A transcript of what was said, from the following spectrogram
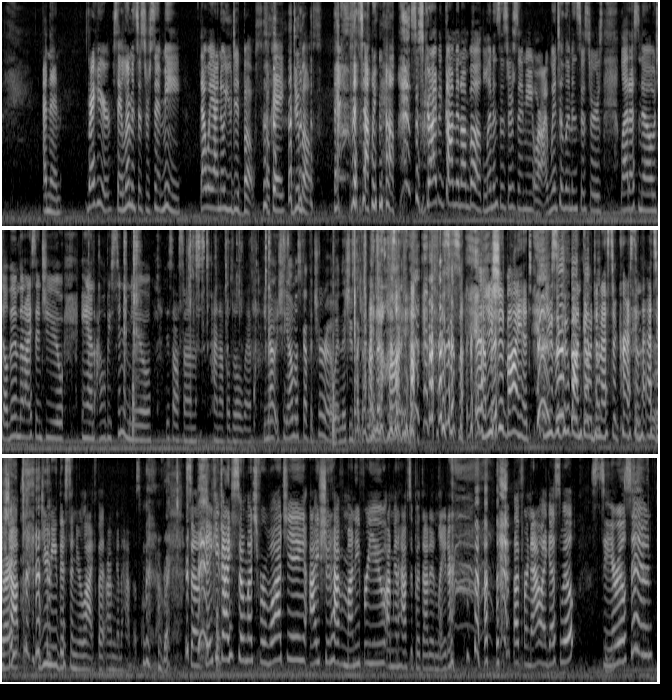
and then right here say Lemons Sisters sent me. That way I know you did both. Okay, do both. That's how we know. Subscribe and comment on both. Lemons Sisters sent me, or I went to Lemons Sisters. Let us know. Tell them that I sent you, and I will be sending you this awesome pineapple Dole Whip. You know, she almost got the churro, and then she's like, oh, I know. that's mine. Not you should buy it. Use the coupon code Domestic Krys in the Etsy Right? shop. You need this in your life, but I'm gonna have this one. right now. right. So thank you guys so much for watching. I should have money for you. I'm gonna have to put that in later. but for now, I guess we'll see you real soon.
